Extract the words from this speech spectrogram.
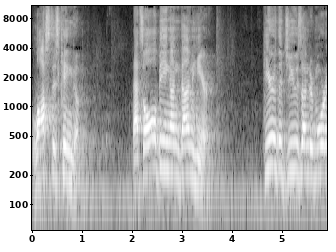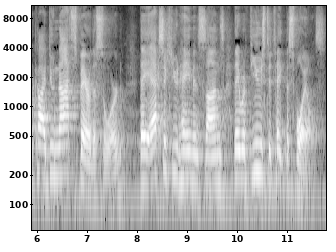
lost his kingdom. That's all being undone here. Here, the Jews under Mordecai do not spare the sword. They execute Haman's sons. They refuse to take the spoils.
